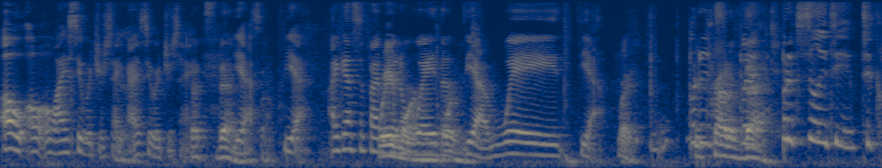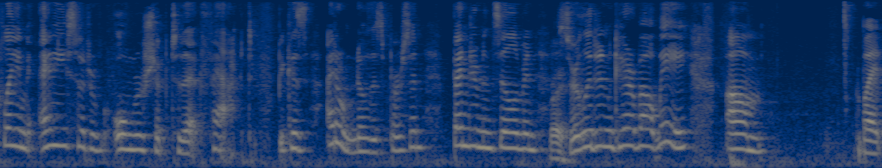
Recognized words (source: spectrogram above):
Oh, oh, oh! I see what you're saying. I see what you're saying. That's them. yeah, So. yeah. I guess if I'm Way in a more way that, important. yeah, way, yeah. Right. But Be it's, proud of but, that. But it's silly to to claim any sort of ownership to that fact because I don't know this person. Benjamin Silliman Right. certainly didn't care about me. Um, but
